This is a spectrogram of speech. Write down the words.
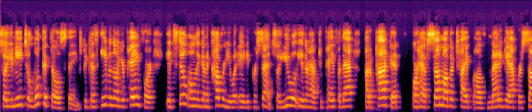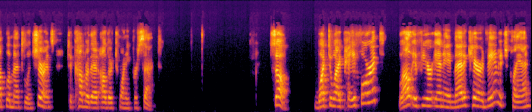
So you need to look at those things because even though you're paying for it, it's still only going to cover you at 80%. So you will either have to pay for that out of pocket or have some other type of Medigap or supplemental insurance to cover that other 20%. So, what do I pay for it? Well, if you're in a Medicare Advantage plan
